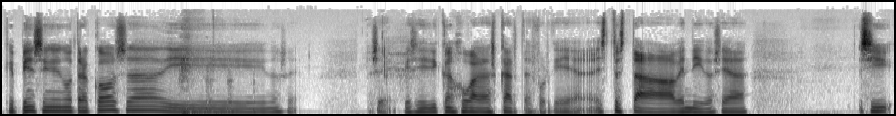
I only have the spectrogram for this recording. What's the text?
que piensen en otra cosa y no sé, no sé, que se dedican a jugar a las cartas porque esto está vendido, o sea, si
